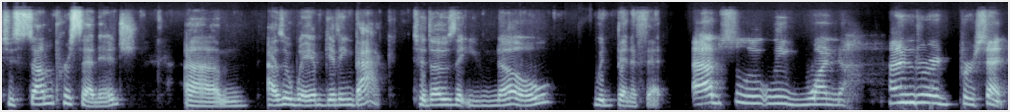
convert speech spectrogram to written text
to some percentage um, as a way of giving back to those that you know would benefit. Absolutely 100%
